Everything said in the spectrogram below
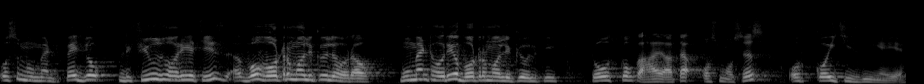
उस मूवमेंट पे जो डिफ्यूज हो रही है चीज़, वो वाटर मॉलिक्यूल हो रहा हो। मूवमेंट हो रही है वाटर मॉलिक्यूल की। तो उसको कहा जाता है ऑस्मोसिस और कोई चीज़ नहीं है ये।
